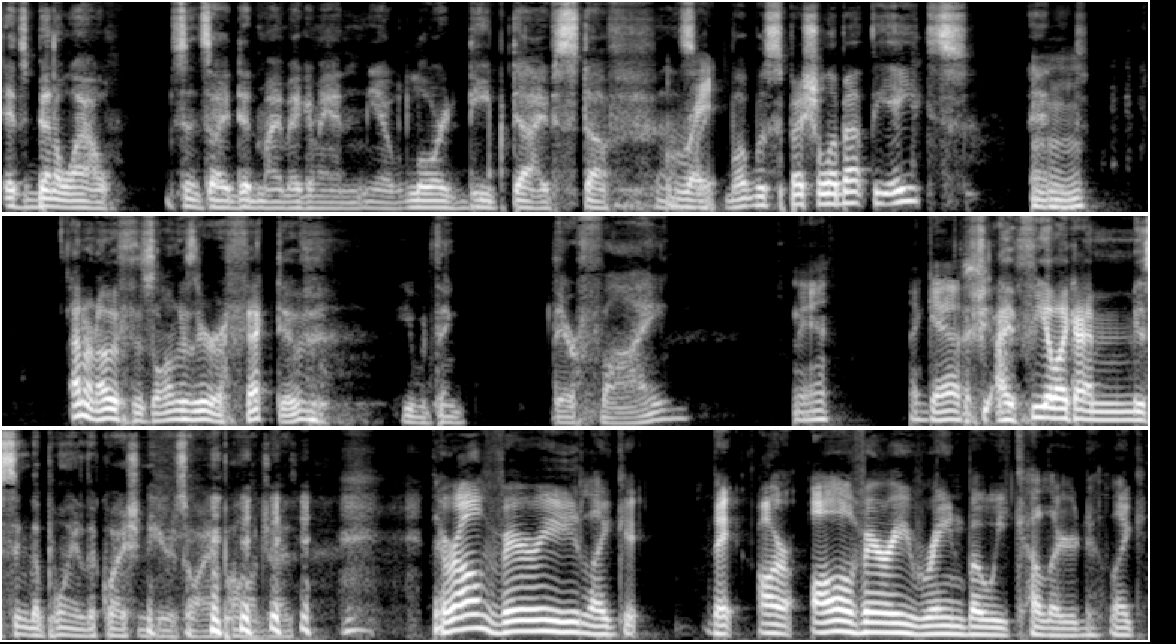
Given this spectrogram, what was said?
it's been a while since I did my Mega Man, you know, lore deep dive stuff. It's like, Right. what was special about the eights? And Mhm. I don't know if as long as they're effective, you would think they're fine. yeah, I guess I feel like I'm missing the point of the question here, so I apologize. They're all very like they are all very rainbowy colored. Like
